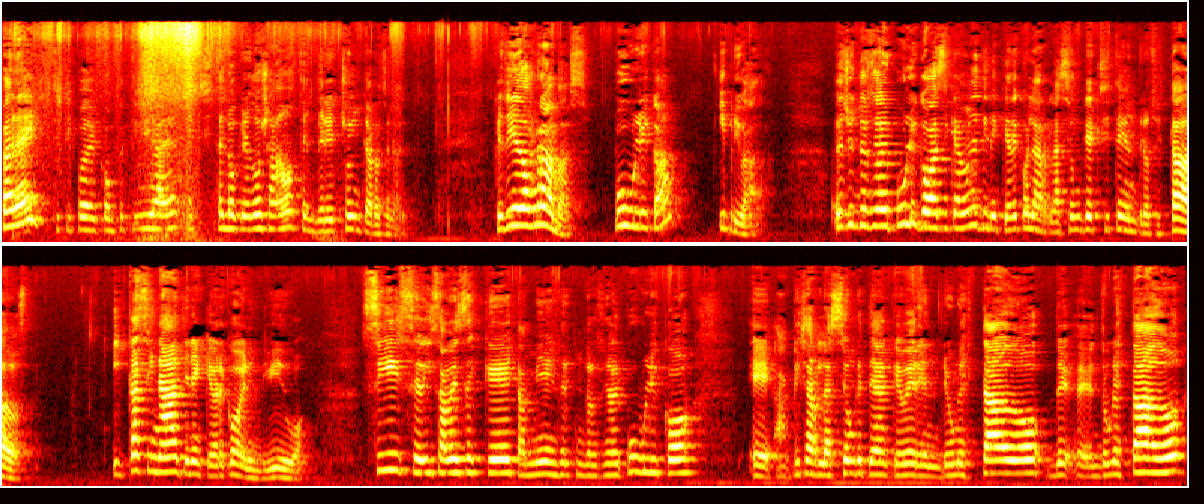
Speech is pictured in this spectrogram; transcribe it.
Para este tipo de conflictividades existe lo que nosotros llamamos el derecho internacional, que tiene dos ramas, pública y privada. El derecho internacional público básicamente tiene que ver con la relación que existe entre los estados y casi nada tiene que ver con el individuo. Sí se dice a veces que también es derecho internacional público eh, aquella relación que tenga que ver entre un estado, de, entre un estado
